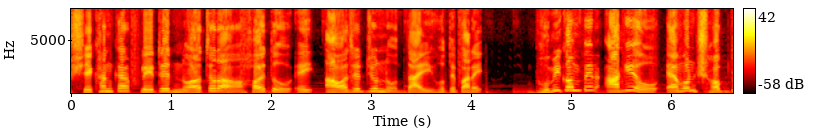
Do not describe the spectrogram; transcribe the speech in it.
সেখানকার প্লেটের নড়াচড়া হয়তো এই আওয়াজের জন্য দায়ী হতে পারে। ভূমিকম্পের আগেও এমন শব্দ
